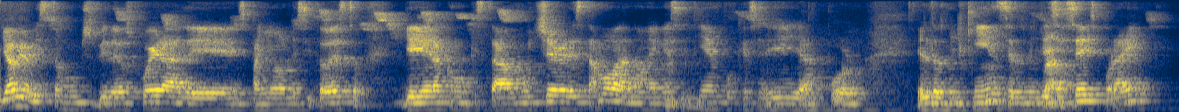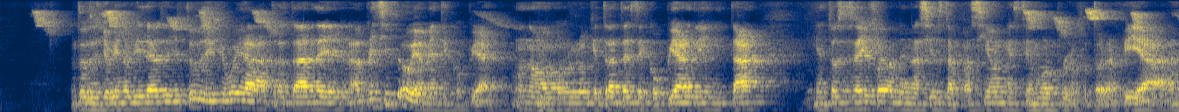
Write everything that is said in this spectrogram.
yo había visto muchos videos fuera de españoles y todo esto y ahí era como que estaba muy chévere esta moda, ¿no? En ese tiempo que sería por el 2015, 2016, por ahí. Entonces yo viendo videos de YouTube dije voy a tratar de, al principio obviamente copiar, uno lo que trata es de copiar, de imitar, y entonces ahí fue donde nació esta pasión, este amor por la fotografía,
